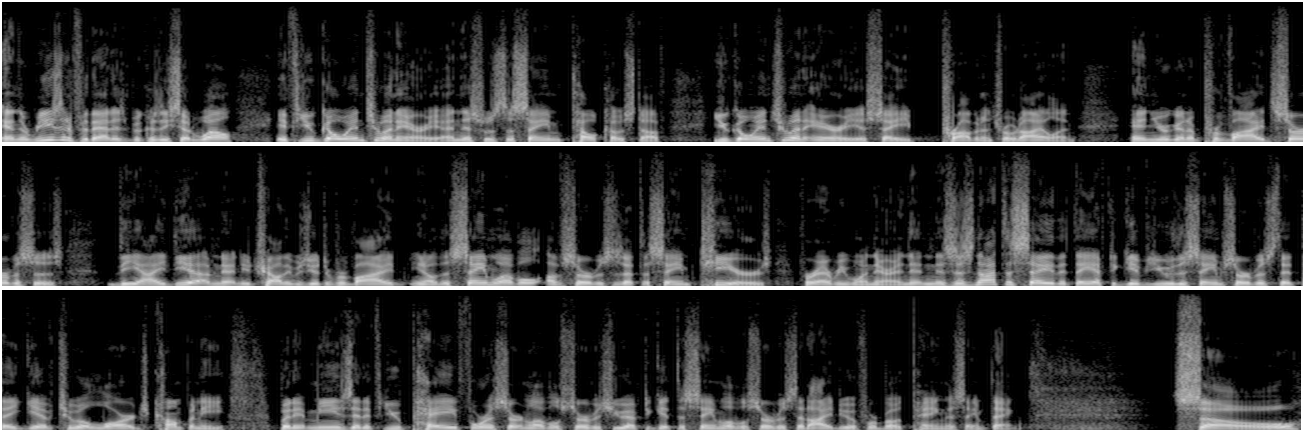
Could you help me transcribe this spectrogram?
And the reason for that is because he said, well, if you go into an area, and this was the same telco stuff, you go into an area, say Providence, Rhode Island, and you're going to provide services. The idea of net neutrality was you have to provide, you know, the same level of services at the same tiers for everyone there. And, and this is not to say that they have to give you the same service that they give to a large company, but it means that if you pay for a certain level of service, you have to get the same level of service that I do if we're both paying the same thing. So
